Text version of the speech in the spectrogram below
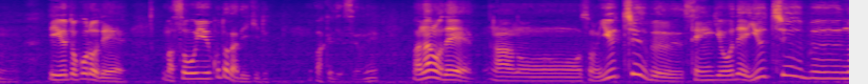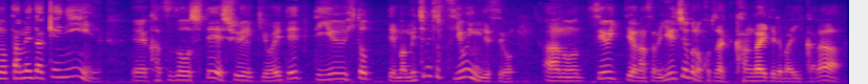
うん、っていうところで、まあ、そういうことができるわけですよね。まあ、なので、あのー、その YouTube 専業で YouTube のためだけに、え活動して収益を得てっていう人って、まあ、めちゃめちゃ強いんですよ。あの強いっていうのはその YouTube のことだけ考えてればいいから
